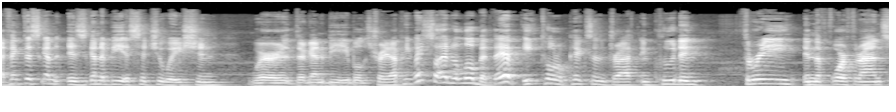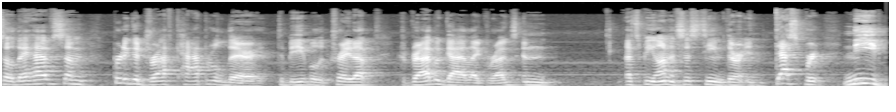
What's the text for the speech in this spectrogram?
I think this is going to be a situation where they're going to be able to trade up. He might slide a little bit. They have eight total picks in the draft, including three in the fourth round. So they have some pretty good draft capital there to be able to trade up to grab a guy like Ruggs. And let's be honest, this team, they're in desperate need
